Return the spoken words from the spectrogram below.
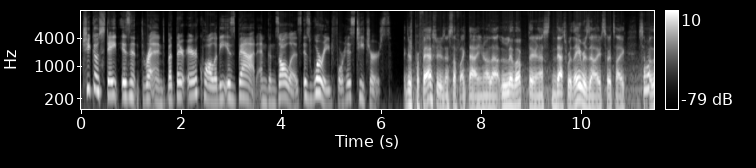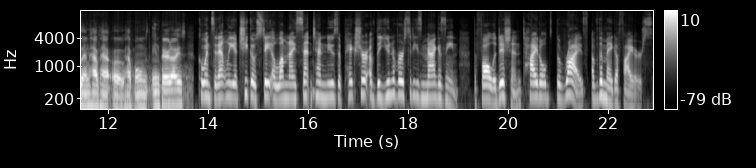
Chico State isn't threatened, but their air quality is bad, and Gonzalez is worried for his teachers. There's professors and stuff like that, you know, that live up there, and that's that's where they reside. So it's like some of them have ha uh, have homes in Paradise. Coincidentally, a Chico State alumni sent 10 News a picture of the university's magazine, the fall edition, titled "The Rise of the Mega Fires."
